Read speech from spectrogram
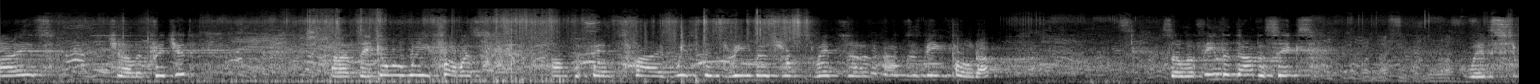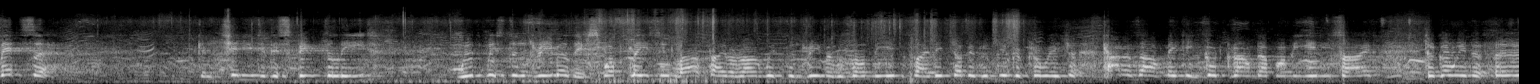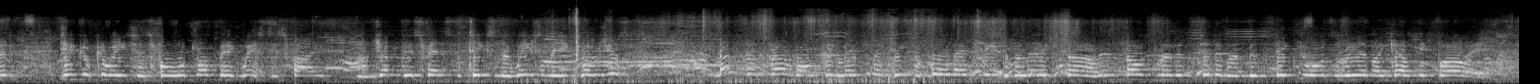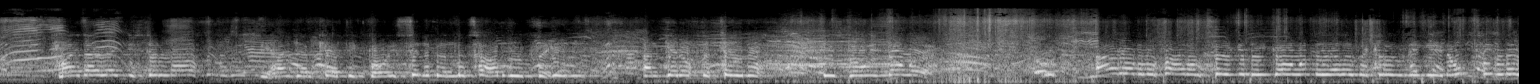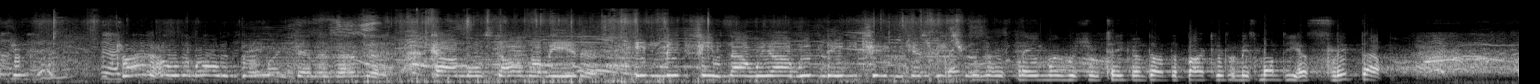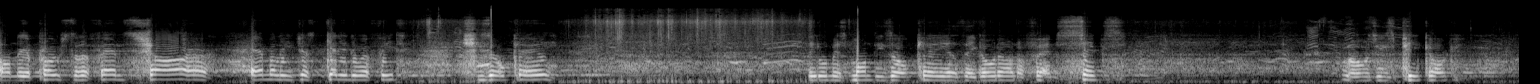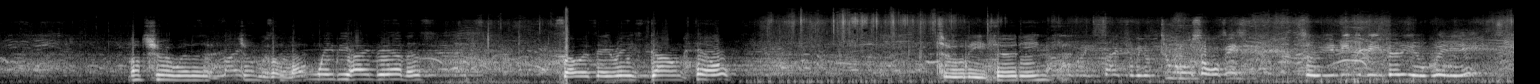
rise, Charlotte Pritchard. And they go away from us on defence five, Whiston Dreamers from and Holmes is being pulled up. So the field are down to six with Schmetzer continue to dispute the lead with Whiston Dreamer. They've swapped places last time around. Whiston Dreamer was on the inside. They jump in with Duke of Croatia. Karazov making good ground up on the inside to go in a third. Duke of Croatia's four. Dromberg West is five. Will jump this fence that takes them away from the enclosures. London's ground on to legend and takes a four-length lead to Valeric Star. Then Nosler and Cinnamon mistake towards the rear by Celtic Boy. Fly Direct is still last behind them Celtic boys. Cinnamon looks hard work for him and get off the table He's going nowhere. Over the final they go and the others are closing in. Oakfield Legend trying to hold them all in bay, my fellas. And uh, Carlos down on the inner. In midfield now we are with Lady Trig who just reached for the playing well, which will take them down the back. Little Miss Monty has slipped up on the approach to the fence. Shaw, Emily just getting to her feet. She's okay. Little Miss Monty's okay as they go down the fence. Six. Rosie's Peacock. Not sure whether John was a long way behind the others. So as they race downhill to the 13th. so we've got two loose horses, so you need to be very aware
